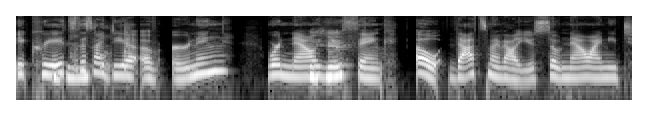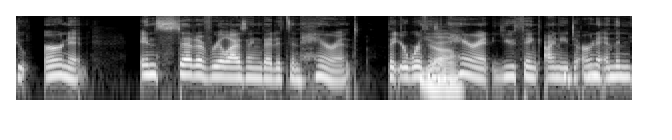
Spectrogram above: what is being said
it creates Mhm. this idea of earning where now you think, oh, that's my value. So now I need to earn it instead of realizing that it's inherent, that your worth Yeah. is inherent. You think I need to earn it. And then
